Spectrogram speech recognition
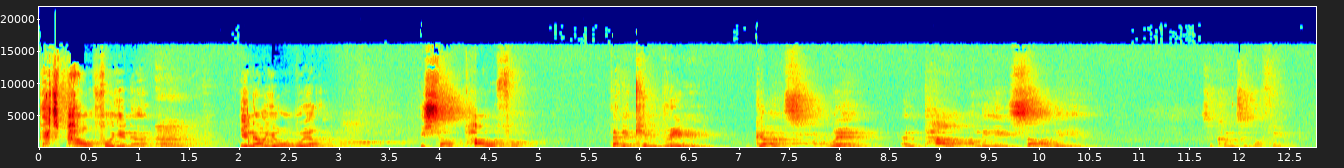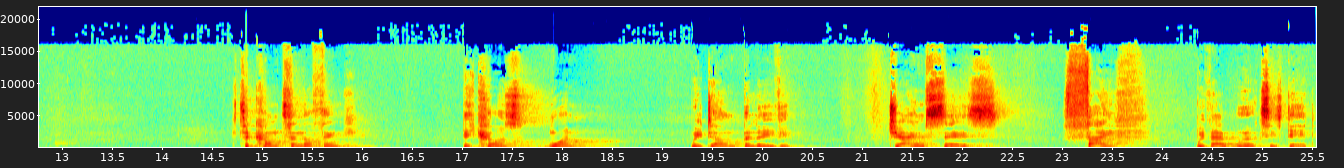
That's powerful, you know. You know, your will is so powerful that it can bring God's will and power on the inside of you to come to nothing. To come to nothing because, one, we don't believe it. James says, faith without works is dead.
